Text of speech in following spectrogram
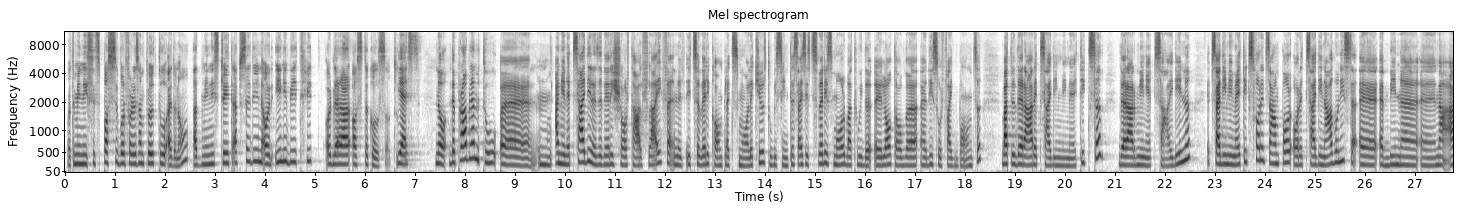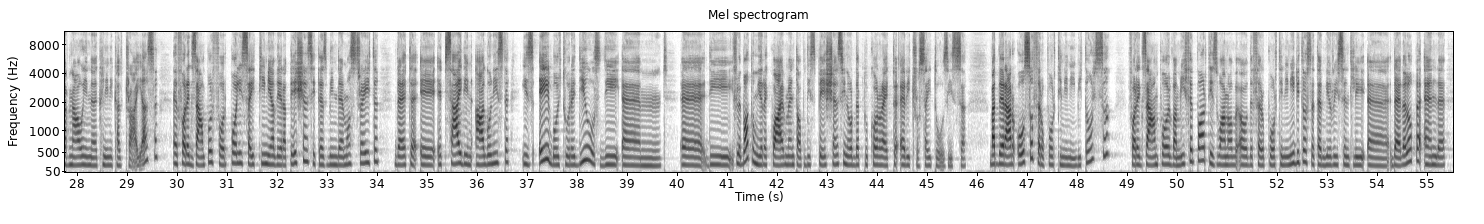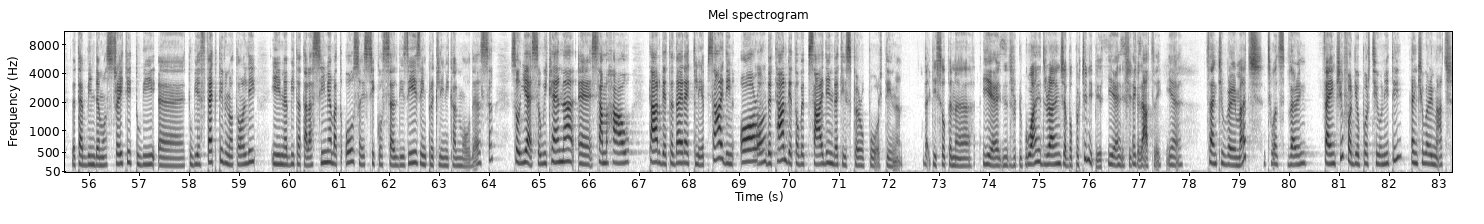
but I mean, is it possible, for example, to, I don't know, administrate hepcidin or inhibit it, or there are obstacles to Yes. This? No, the problem to, uh, mm, I mean, hepcidin has a very short half-life and it's a very complex molecule to be synthesized. It's very small, but with a, a lot of uh, disulfide bonds. But there are hepcidin mimetics, there are mini hepcidin. Hepcidin mimetics, for example, or hepcidin agonists uh, have been, uh, uh, are now in uh, clinical trials. And for example, for polycythemia vera patients, it has been demonstrated that a hepcidin agonist is able to reduce the um, uh, the phlebotomy requirement of these patients in order to correct erythrocytosis. But there are also ferroportin inhibitors. For example, vamifeport is one of, of, the ferroportin inhibitors that have been recently uh, developed and uh, that have been demonstrated to be uh, to be effective not only in beta thalassemia, but also in sickle cell disease in preclinical models. So yes, we can uh, somehow target directly hepcidin or, or, the target of hepcidin that is ferroportin. That is open a yes. wide range of opportunities. Yes, exactly. Yeah. Thank you very much. It was very. Thank you for the opportunity. Thank you very much.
